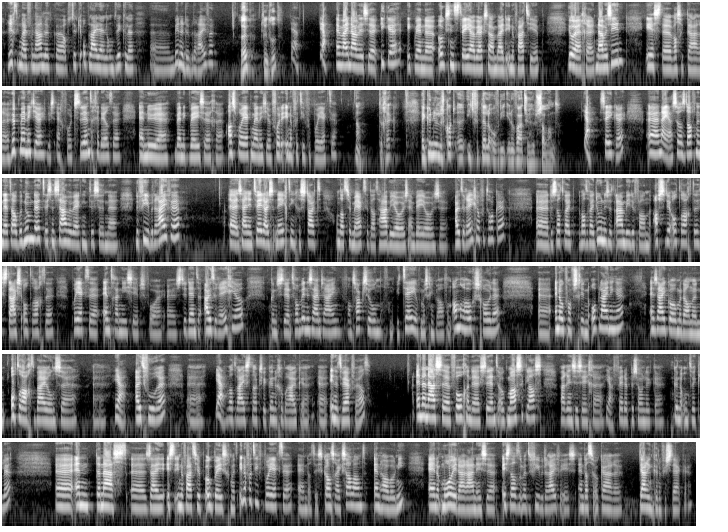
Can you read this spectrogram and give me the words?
richt ik mij voornamelijk op het stukje opleiden en ontwikkelen binnen de bedrijven. Leuk, klinkt goed. Ja. En mijn naam is uh, Ike. Ik ben uh, ook sinds twee jaar werkzaam bij de Innovatie Hub. Heel erg uh, naar mijn zin. Eerst was ik daar hubmanager, dus echt voor het studentengedeelte. En nu ben ik bezig als projectmanager voor de innovatieve projecten. Nou, te gek. Hey, kunnen jullie eens kort iets vertellen over die Innovatiehub Salland? Ja, zeker. nou ja, zoals Daphne net al benoemde, het is een samenwerking tussen de vier bedrijven. Uh, zijn in 2019 gestart omdat ze merkten dat HBO'ers en WO'ers uh, uit de regio vertrokken. Uh, dus wij, wat wij doen is het aanbieden van afstudeeropdrachten, stageopdrachten, projecten en traineeships voor studenten uit de regio. Dat kunnen studenten van Winnensheim zijn, van Saxion, van de UT of misschien wel van andere hogescholen. en ook van verschillende opleidingen. En zij komen dan een opdracht bij ons ja, uitvoeren ja, wat wij straks weer kunnen gebruiken uh, in het werkveld. En daarnaast uh, volgen de studenten ook masterclass, waarin ze zich uh, ja, verder persoonlijk kunnen ontwikkelen. en daarnaast zij, is de Innovatiehub ook bezig met innovatieve projecten. En dat is Kansrijk Salland en Harmonie. En het mooie daaraan is, is dat het met de vier bedrijven is en dat ze elkaar daarin kunnen versterken.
